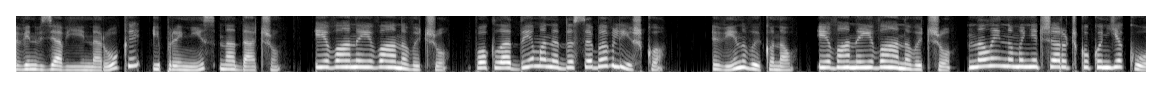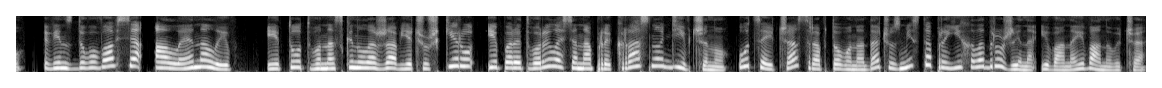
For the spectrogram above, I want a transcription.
Він взяв її на руки і приніс на дачу. Іване Івановичу, поклади мене до себе в ліжко. Він виконав Іване Івановичу, налий на мені чарочку коньяку. Він здивувався, але налив. І тут вона скинула жав'ячу шкіру і перетворилася на прекрасну дівчину. У цей час раптово на дачу з міста приїхала дружина Івана Івановича.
